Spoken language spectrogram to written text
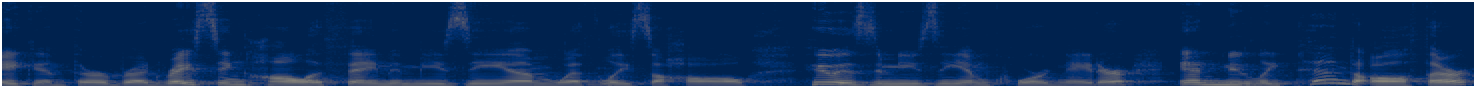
Aiken Thoroughbred Racing Hall of Fame and Museum with Lisa Hall, who is the museum coordinator and newly penned author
